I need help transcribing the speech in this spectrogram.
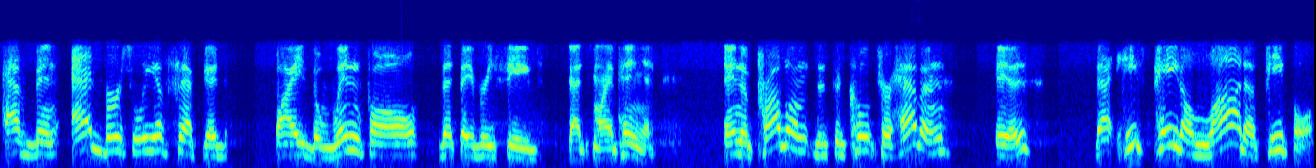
have been adversely affected by the windfall that they've received. That's my opinion. And the problem that the Colts are having is that he's paid a lot of people.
